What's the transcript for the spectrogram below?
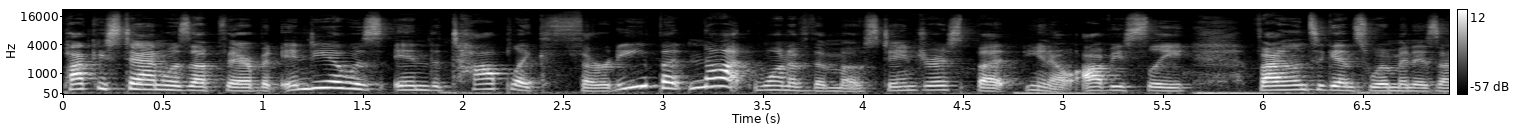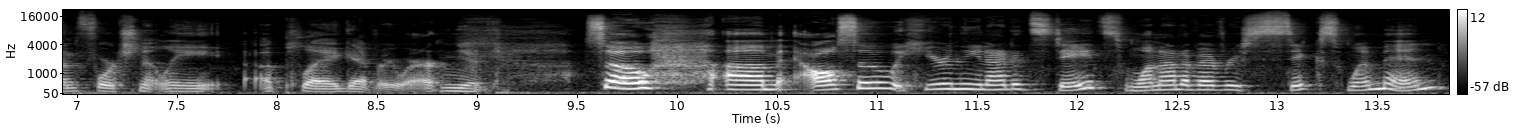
Pakistan was up there, but India was in the top like 30, but not one of the most dangerous. But, you know, obviously, violence against women is unfortunately a plague everywhere. Yeah. So, um, also here in the United States, one out of every six women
